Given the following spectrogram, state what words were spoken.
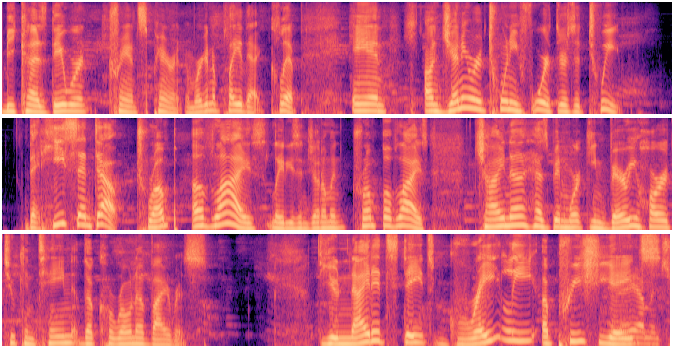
Because they weren't transparent. And we're going to play that clip. And on January 24th, there's a tweet that he sent out Trump of lies, ladies and gentlemen, Trump of lies. China has been working very hard to contain the coronavirus. The United States greatly appreciates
